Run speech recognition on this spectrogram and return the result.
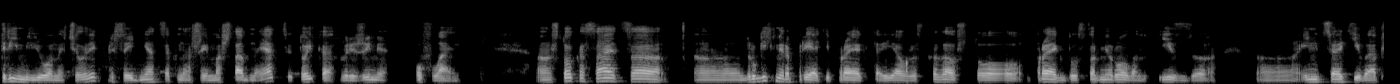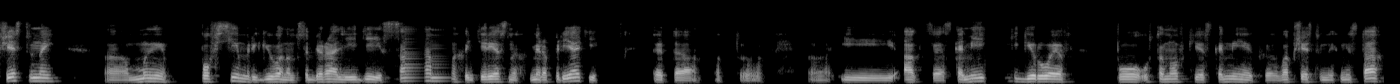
3 миллиона человек присоединятся к нашей масштабной акции только в режиме офлайн. А, что касается э, других мероприятий проекта, я уже сказал, что проект был сформирован из а, инициативы общественной. А, мы по всем регионам собирали идеи самых интересных мероприятий. Это вот, э, и акция «Скамейки героев», по установке скамеек в общественных местах,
